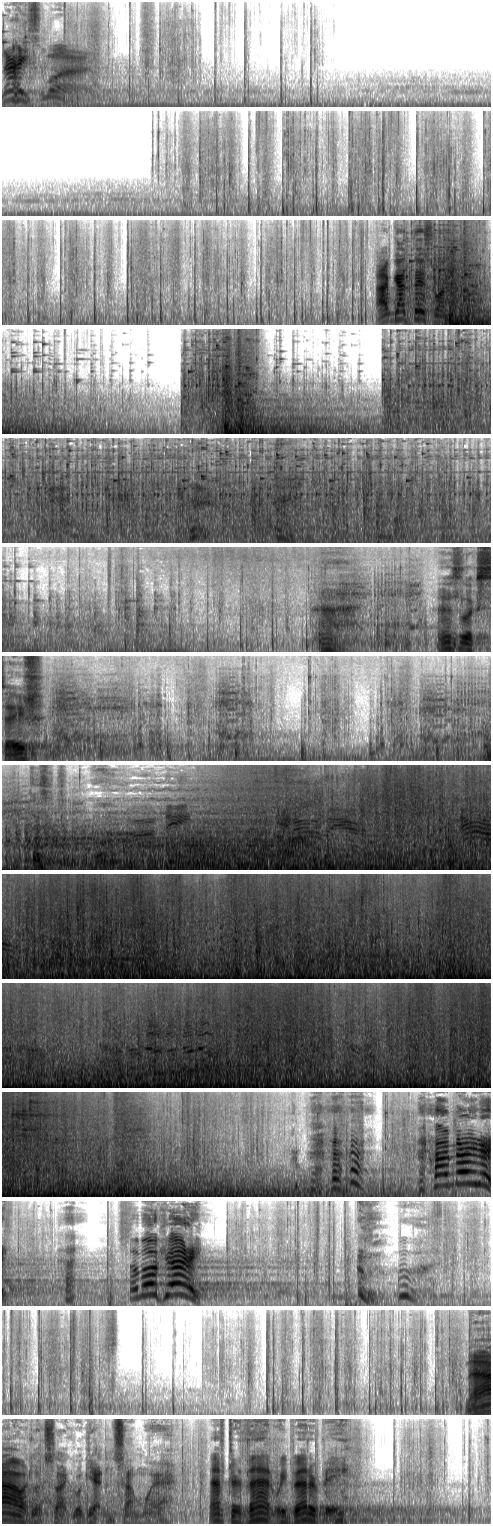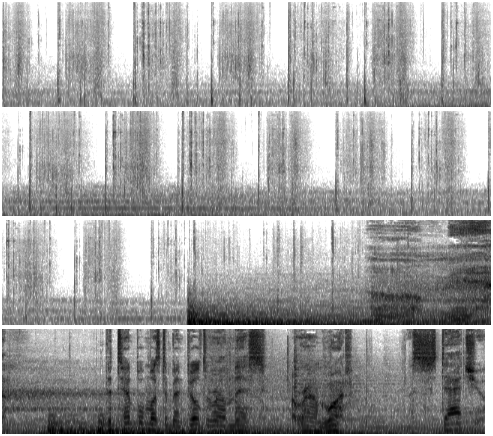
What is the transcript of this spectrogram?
Nice one! I've got this one. This looks safe. Now it looks like we're getting somewhere. After that, we better be. Oh, man. The temple must have been built around this. Around what? A statue.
